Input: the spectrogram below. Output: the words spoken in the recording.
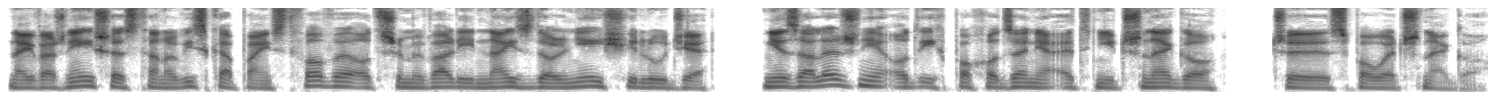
Najważniejsze stanowiska państwowe otrzymywali najzdolniejsi ludzie, niezależnie od ich pochodzenia etnicznego czy społecznego.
